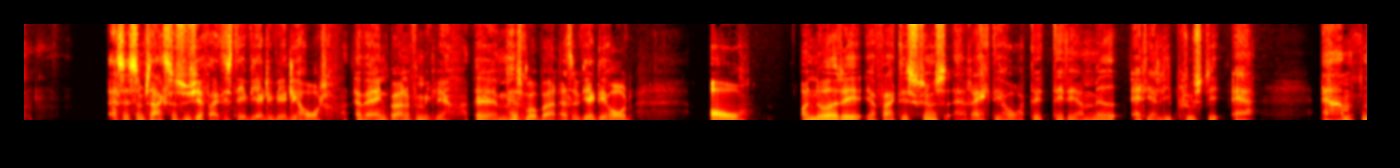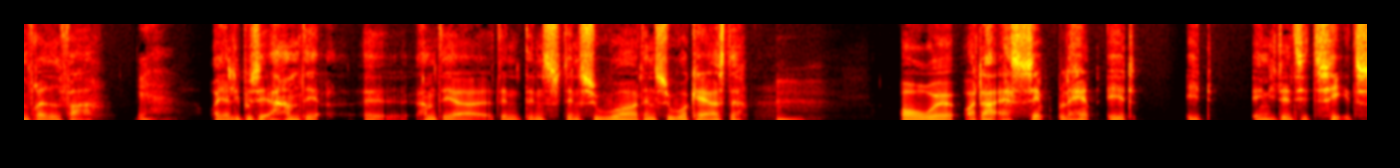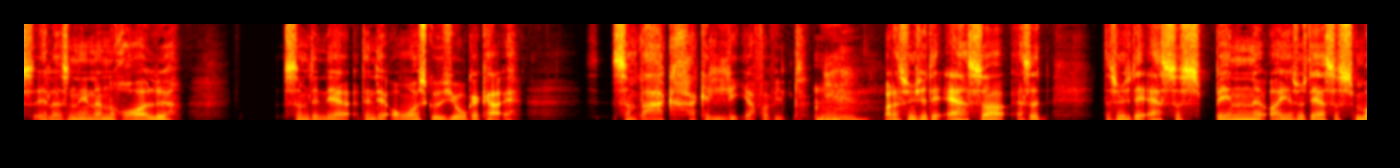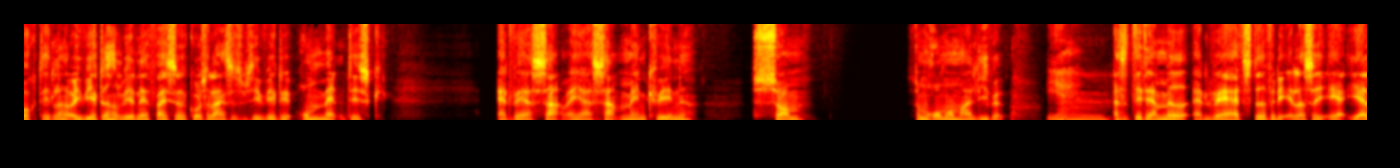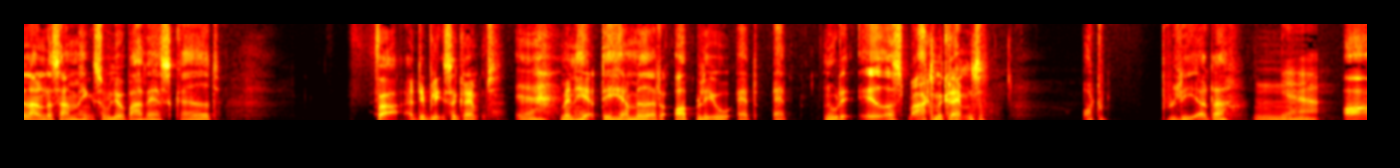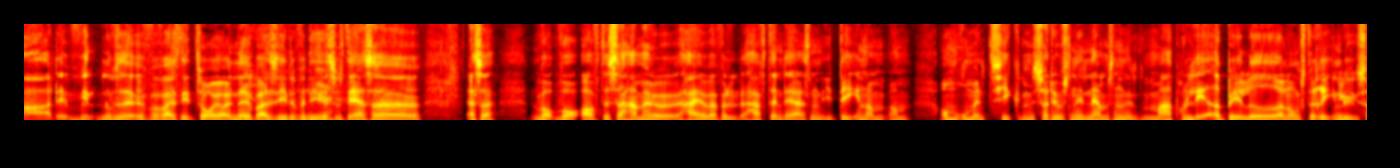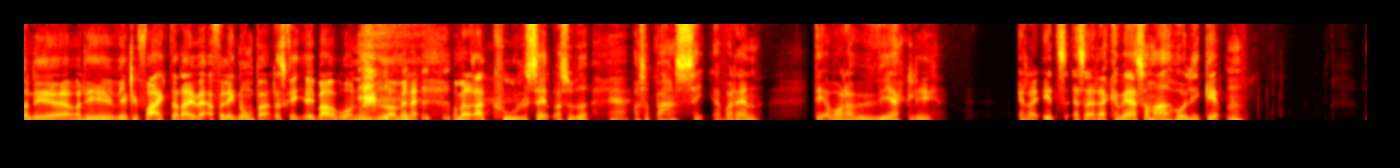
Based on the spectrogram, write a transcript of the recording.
altså som sagt, så synes jeg faktisk, det er virkelig, virkelig hårdt at være i en børnefamilie øh, med små børn. Altså virkelig hårdt. Og, og noget af det, jeg faktisk synes er rigtig hårdt, det er det der med, at jeg lige pludselig er, er ham den vrede far. Ja. Og jeg lige pludselig er ham der, øh, ham der den, den, den, sure, den sure kæreste. Mm. Og, øh, og der er simpelthen et, et, en identitet, eller sådan en eller anden rolle, som den der, den der overskuds yoga som bare krakelerer for vildt. Ja. Mm. Og der synes jeg, det er så, altså, der synes jeg, det er så spændende, og jeg synes, det er så smukt et eller andet. Og i virkeligheden vil jeg faktisk gå så langt til at sige, virkelig romantisk, at være sammen, at jeg er sammen med en kvinde, som, som rummer mig alligevel. Ja. Mm. Altså det der med at være et sted, fordi ellers i, i alle andre sammenhæng, så ville jeg jo bare være skrevet, før at det blev så grimt. Ja. Men her, det her med at opleve, at, at nu er det æderspark med grimt, og du bliver der. Mm. ja. Åh, det er vildt. Nu sidder jeg for faktisk lidt tår i øjnene, at bare sige det, fordi Ja. jeg synes, det er så... Altså, hvor, hvor ofte så har man jo, har jeg i hvert fald haft den der sådan, ideen om, om, om romantik, men så er det jo sådan et, nærmest sådan et meget poleret billede, og nogle sterinlys, og det, er, mm. og det er virkelig frækt, og der er i hvert fald ikke nogen børn, der skriger i baggrunden, og, så videre, og, man er, og man er ret cool selv, og så videre. Ja. Og så bare se, hvordan der, hvor der virkelig... Eller et, altså, at der kan være så meget hul igennem,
